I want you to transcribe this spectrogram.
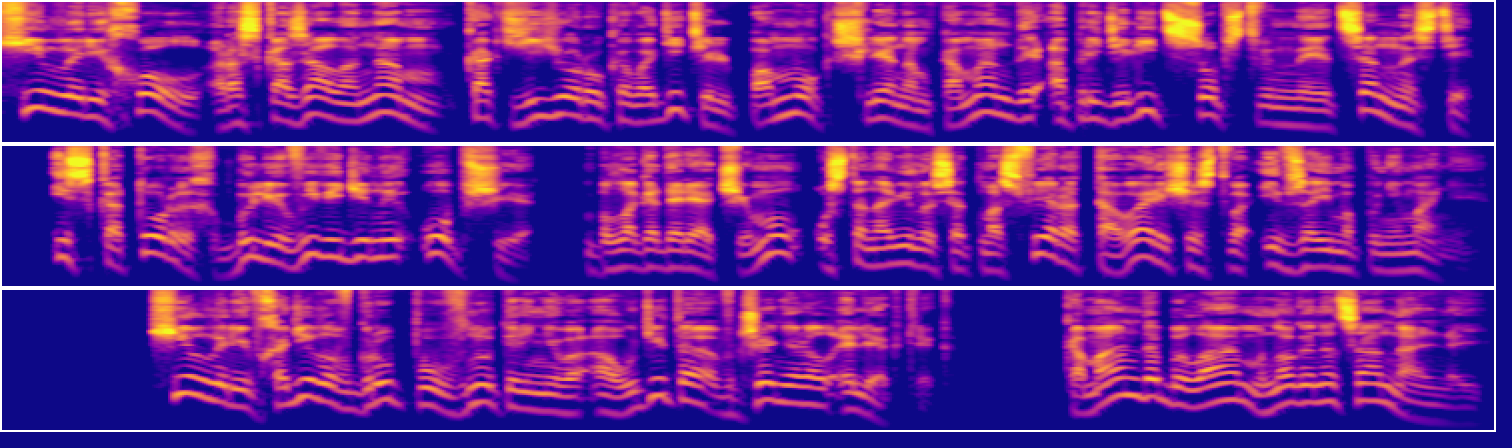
Хиллари Холл рассказала нам, как ее руководитель помог членам команды определить собственные ценности, из которых были выведены общие, благодаря чему установилась атмосфера товарищества и взаимопонимания. Хиллари входила в группу внутреннего аудита в General Electric. Команда была многонациональной.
